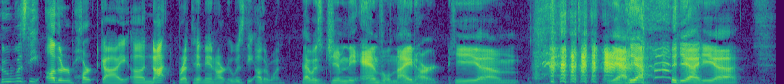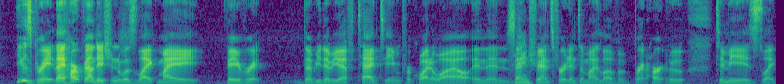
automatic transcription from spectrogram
who was the other Hart guy? Uh, not Bret the Hitman Hart. Who was the other one? That was Jim the Anvil Neidhart. He um Yeah, yeah. yeah, he uh he was great. The Hart Foundation was like my favorite WWF tag team for quite a while and then Same. that transferred into my love of Bret Hart who to me is like,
